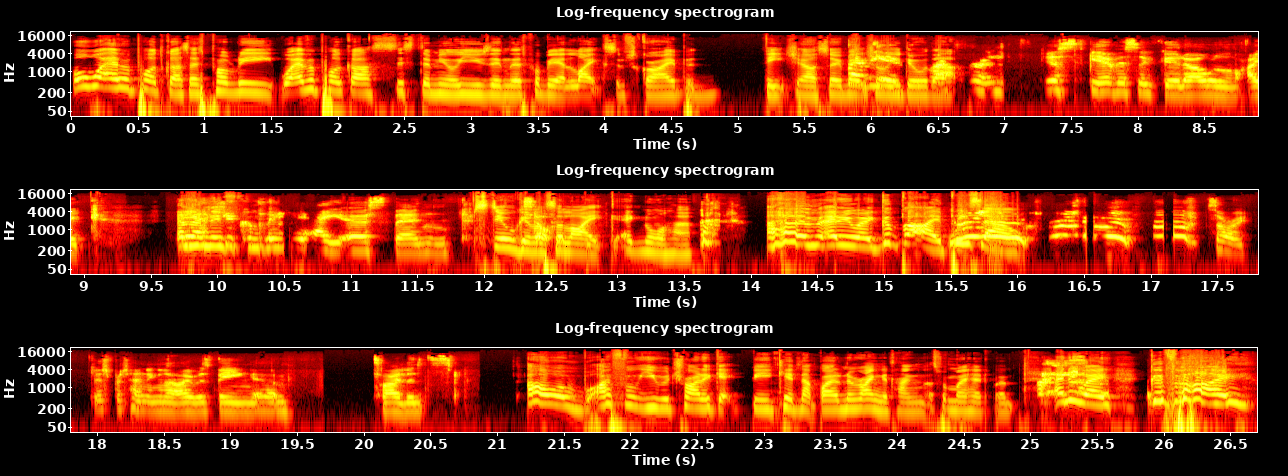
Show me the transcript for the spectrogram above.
or whatever podcast. There's probably whatever podcast system you're using. There's probably a like, subscribe, and feature. So make sure you do all that. Just give us a good old like. Unless if- you completely hate us, then Still give us a like. Ignore her. um. Anyway, goodbye. Peace out. Sorry, just pretending that I was being um, silenced. Oh, I thought you were trying to get be kidnapped by an orangutan. That's where my head went. Anyway, goodbye.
